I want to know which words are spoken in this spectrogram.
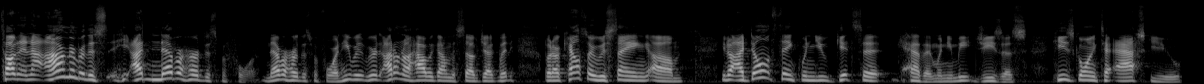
talking, and I remember this, he, I'd never heard this before, never heard this before. And he was, we were, I don't know how we got on the subject, but, but our counselor was saying, um, you know, I don't think when you get to heaven, when you meet Jesus, he's going to ask you,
